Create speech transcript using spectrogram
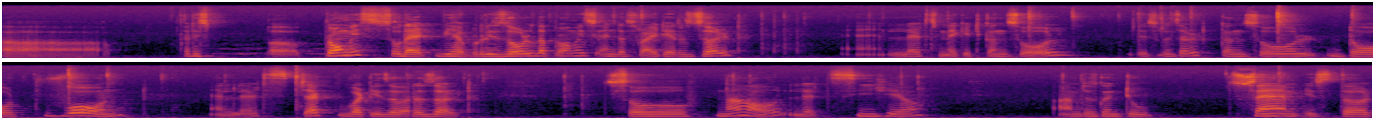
uh, uh, promise so that we have to resolve the promise and just write a result. And let's make it console this result console dot warn and let's check what is our result. So now let's see here. I'm just going to Sam is the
